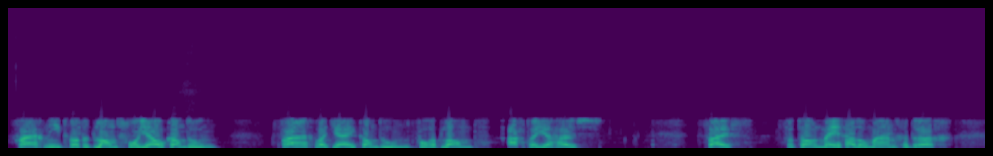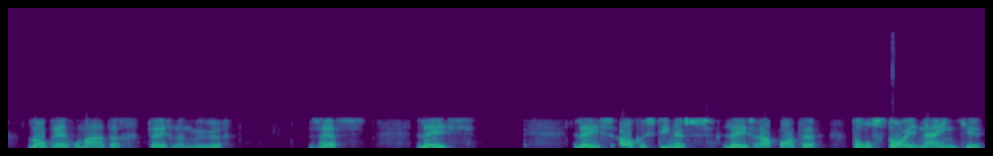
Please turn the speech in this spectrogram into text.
Vraag niet wat het land voor jou kan doen, vraag wat jij kan doen voor het land achter je huis. 5. Vertoon megalomaan gedrag. Loop regelmatig tegen een muur. 6. Lees. Lees Augustinus. Lees rapporten. Tolstoy, Nijntje.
